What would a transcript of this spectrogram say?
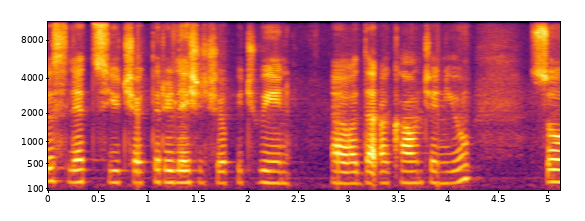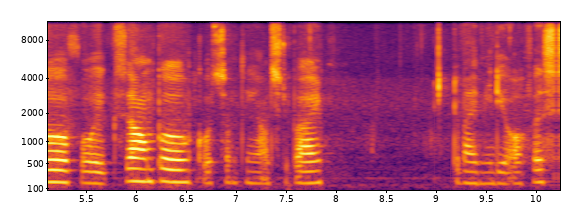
This lets you check the relationship between uh, that account and you. So for example go something else to buy Dubai media office.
